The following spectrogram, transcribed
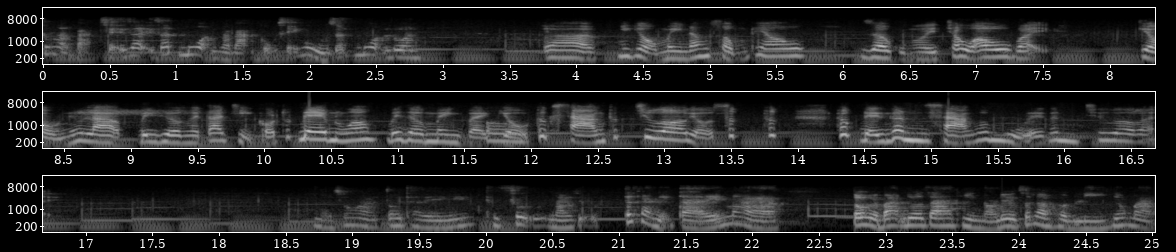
Tức là bạn sẽ dậy rất muộn và bạn cũng sẽ ngủ rất muộn luôn. Yeah, như kiểu mình đang sống theo giờ của người châu Âu vậy kiểu như là bình thường người ta chỉ có thức đêm đúng không bây giờ mình phải ừ. kiểu thức sáng thức trưa kiểu sức thức thức đến gần sáng và ngủ đến gần trưa vậy nói chung là tôi thấy thực sự nói tất cả những cái mà tôi với bạn đưa ra thì nó đều rất là hợp lý nhưng mà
